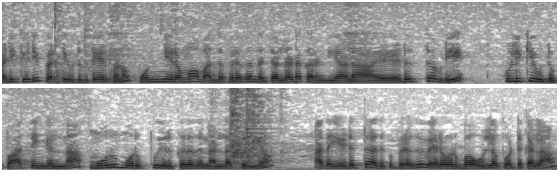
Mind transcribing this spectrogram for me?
அடிக்கடி பரட்டி விட்டுக்கிட்டே இருக்கணும். பொன்னிறமா வந்த பிறகு அந்த ஜல்லடை கரண்டியால எடுத்து அப்படியே குலுக்கி விட்டு பாத்தீங்கன்னா மொறு மொறுப்பு இருக்கிறது நல்லா தெரியும். அதை எடுத்து அதுக்கு பிறகு வேற ஒரு பவுல்ல போட்டுக்கலாம்.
